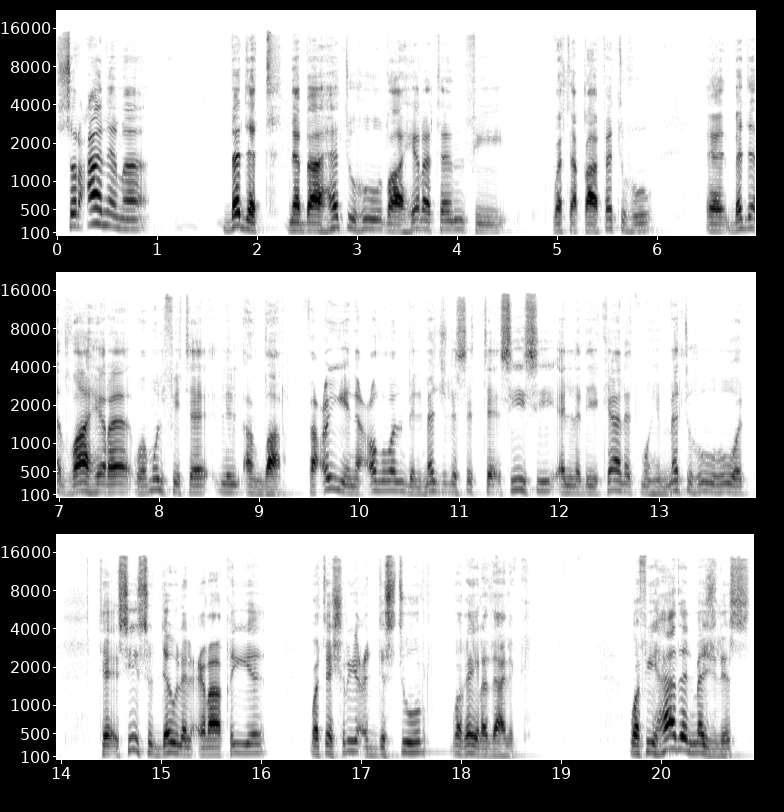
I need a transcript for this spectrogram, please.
سرعان ما بدت نباهته ظاهرة في وثقافته آه، بدأت ظاهرة وملفتة للأنظار فعين عضوا بالمجلس التأسيسي الذي كانت مهمته هو تأسيس الدولة العراقية وتشريع الدستور وغير ذلك. وفي هذا المجلس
